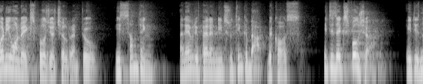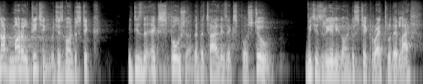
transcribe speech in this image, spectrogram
what do you want to expose your children to is something that every parent needs to think about because it is exposure. It is not moral teaching which is going to stick. It is the exposure that the child is exposed to which is really going to stick right through their life.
